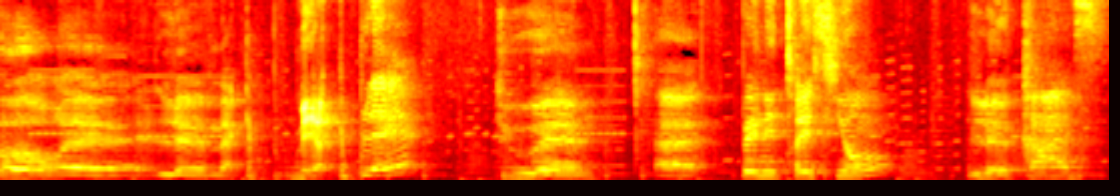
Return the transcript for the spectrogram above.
For uh, le Merkplay to um, uh, penetration le crase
